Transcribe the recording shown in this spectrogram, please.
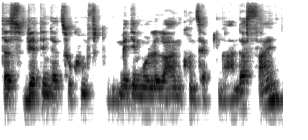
Das wird in der Zukunft mit den modularen Konzepten anders sein.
